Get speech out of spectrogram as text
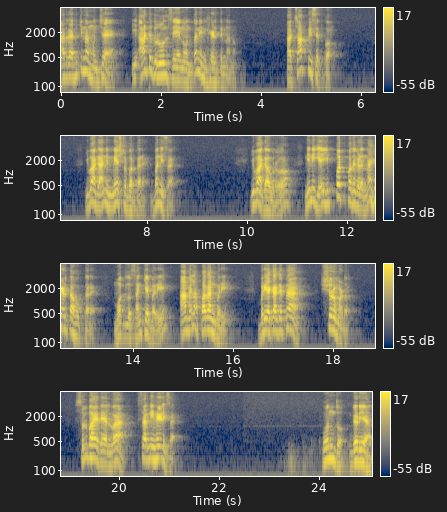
ಆದರೆ ಅದಕ್ಕಿಂತ ಮುಂಚೆ ಈ ಆಟದ ರೂಲ್ಸ್ ಏನು ಅಂತ ನಿನಗೆ ಹೇಳ್ತೀನಿ ನಾನು. ಆ ಚಾಕ್ ಪೀಸ್ ಎತ್ಕೋ. ಇವಾಗ ನಿಮ್ಮ ಮೇಷ್ಟ್ರು ಬರ್ತಾರೆ. ಬನ್ನಿ ಸರ್. ಇವಾಗ ಅವರು ನಿನಗೆ ಇಪ್ಪತ್ತು ಪದಗಳನ್ನು ಹೇಳ್ತಾ ಹೋಗ್ತಾರೆ. ಮೊದಲು ಸಂಖ್ಯೆ ಬರಿ, ಆಮೇಲೆ ಆ ಪದನ ಬರಿ. ಬರೆಯೋಕ್ಕಾಗತ್ತಾ? ಶುರು ಮಾಡು. ಸುಲಭ ಇದೆ ಅಲ್ವಾ? ಸರ್, ನೀವು ಹೇಳಿ ಸರ್. ಒಂದು, ಗಡಿಯಾರ.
